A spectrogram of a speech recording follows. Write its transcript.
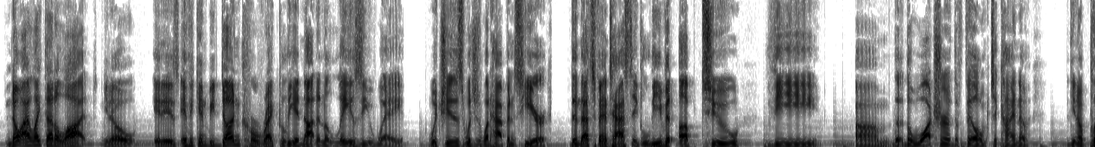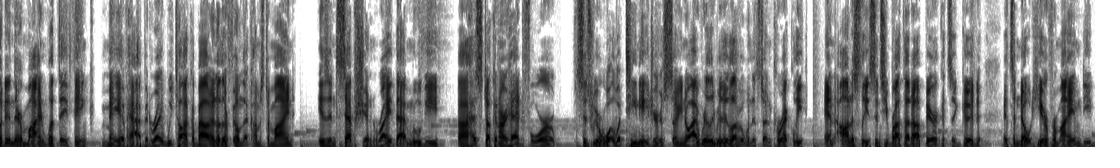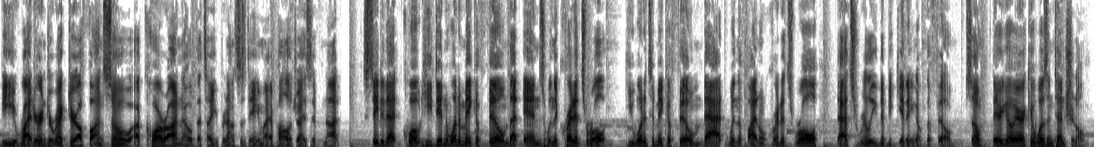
No, I like that a lot. You know, it is if it can be done correctly and not in a lazy way which is which is what happens here, then that's fantastic. Leave it up to the um the, the watcher of the film to kind of you know put in their mind what they think may have happened right we talk about another film that comes to mind is inception right that movie uh, has stuck in our head for since we were what, what, teenagers. So you know, I really really love it when it's done correctly. And honestly, since you brought that up, Eric, it's a good it's a note here from IMDb. Writer and director Alfonso Cuarón, I hope that's how you pronounce his name. I apologize if not. Stated that quote He didn't want to make a film that ends when the credits roll. He wanted to make a film that, when the final credits roll, that's really the beginning of the film. So there you go, Eric. It was intentional.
